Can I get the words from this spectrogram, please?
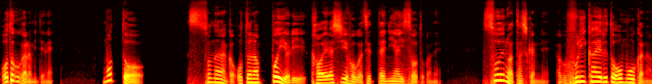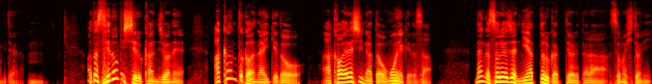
男から見てね。もっと、そんななんか大人っぽいより可愛らしい方が絶対似合いそうとかね。そういうのは確かにね、振り返ると思うかな、みたいな。うん。あとは背伸びしてる感じはね、あかんとかはないけど、あ、可愛らしいなとは思うんやけどさ、なんかそれはじゃあ似合っとるかって言われたら、その人に、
